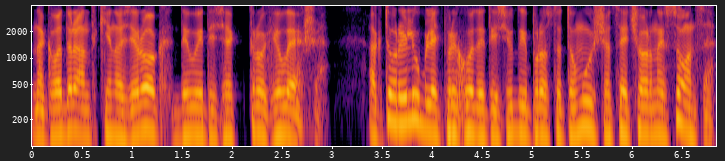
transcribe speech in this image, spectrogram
На квадрант кінозірок дивитися трохи легше. Актори люблять приходити сюди просто тому, що це чорне сонце,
